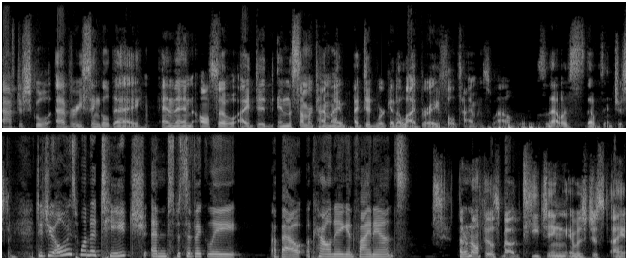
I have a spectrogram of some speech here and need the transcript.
after school every single day, and then also I did in the summertime. I I did work at a library full time as well, so that was that was interesting. Did you always want to teach, and specifically about accounting and finance? I don't know if it was about teaching. It was just I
